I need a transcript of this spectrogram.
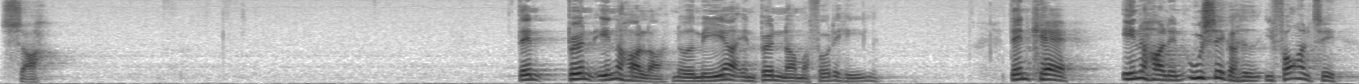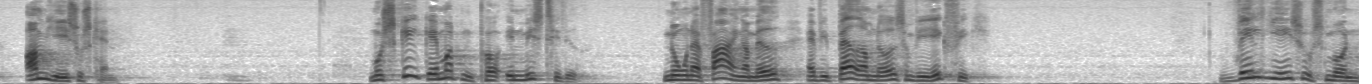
så. Den bøn indeholder noget mere end bønnen om at få det hele. Den kan indeholde en usikkerhed i forhold til, om Jesus kan. Måske gemmer den på en mistillid. Nogle erfaringer med, at vi bad om noget, som vi ikke fik. Vil Jesus mund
